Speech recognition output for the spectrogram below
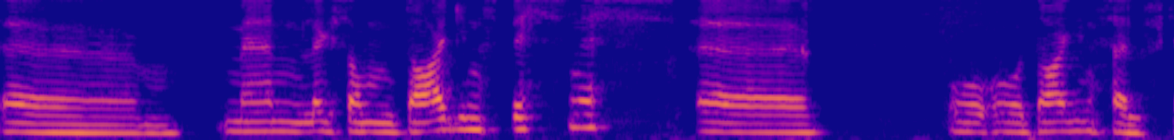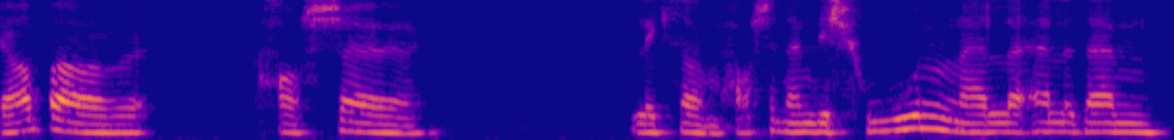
Eh, men liksom dagens business eh, og, og, dagens selskaper har ikke liksom har ikke den visjonen eller, eller den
